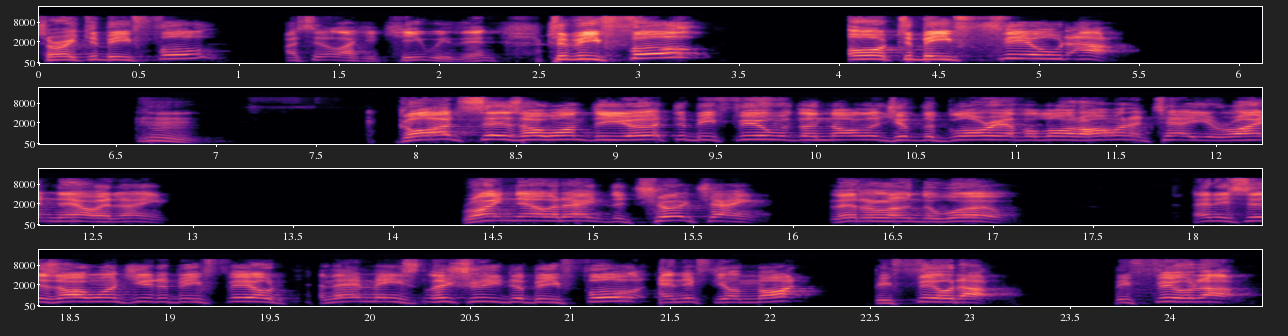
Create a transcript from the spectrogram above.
Sorry, to be full. I said it like a Kiwi then. To be full or to be filled up. God says, I want the earth to be filled with the knowledge of the glory of the Lord. I want to tell you right now, it ain't. Right now, it ain't. The church ain't, let alone the world. And he says, I want you to be filled. And that means literally to be full. And if you're not, be filled up. Be filled up.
